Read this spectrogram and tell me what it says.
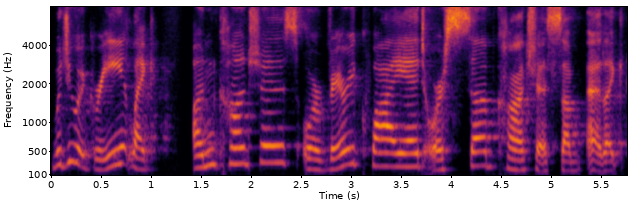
would you agree? Like unconscious or very quiet or subconscious sub uh, like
